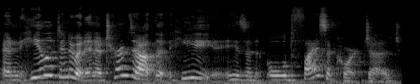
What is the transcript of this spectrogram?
And he looked into it, and it turns out that he is an old FISA court judge.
